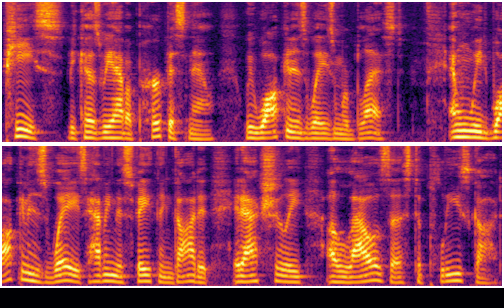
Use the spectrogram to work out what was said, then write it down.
peace, because we have a purpose now. We walk in His ways and we're blessed. And when we walk in His ways, having this faith in God, it, it actually allows us to please God.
